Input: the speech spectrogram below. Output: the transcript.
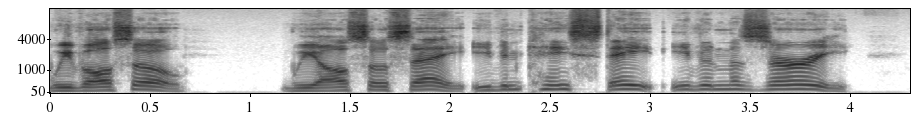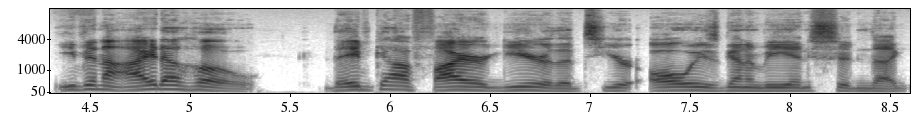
we've also we also say even K State, even Missouri, even Idaho, they've got fire gear that's you're always going to be interested in. Like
